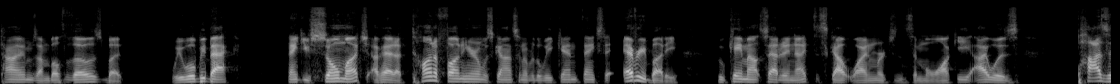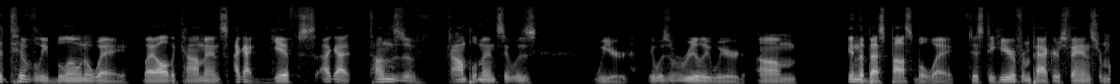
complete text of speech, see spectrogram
times on both of those. But we will be back. Thank you so much. I've had a ton of fun here in Wisconsin over the weekend. Thanks to everybody who came out Saturday night to scout wine merchants in Milwaukee. I was positively blown away by all the comments. I got gifts. I got tons of compliments. It was weird. It was really weird. Um, in the best possible way. Just to hear from Packers fans from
